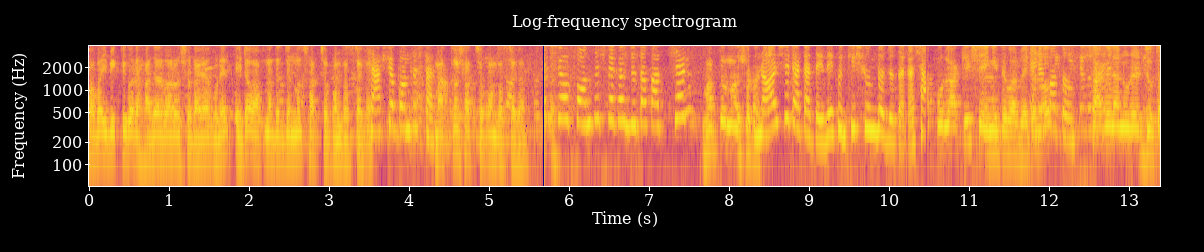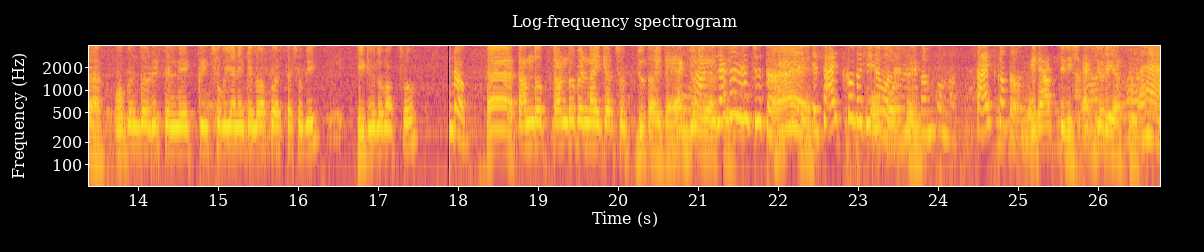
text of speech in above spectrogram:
সবাই বিক্রি করে হাজার বারোশো টাকা করে। এটাও আপনাদের জন্য সাতশো পঞ্চাশ টাকা। সাতশো পঞ্চাশ টাকা। মাত্র সাতশো পঞ্চাশ টাকা। সাতশো পঞ্চাশ টাকার জুতা পাচ্ছেন? মাত্র নয়শো টাকা। নয়শো টাকাতেই দেখুন কি সুন্দর জুতাটা। আপু লাকি সেই নিতে পারবে। এটা এটা কত? সাবিলা নূরের জুতা। ও কিন্তু রিসেন্টলি কি ছবি জানি গেল আপু একটা ছবি। হিট হলো মাত্র। হ্যাঁ তাণ্ডব তাণ্ডবের নায়িকার জুতা এটা এক জোড়া সাবিলানোর জুতা? হ্যাঁ। সাইজ কত সেটা বলেন? সাইজ কত? এটা আটত্রিশ এক জোড়াই আছে। হ্যাঁ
